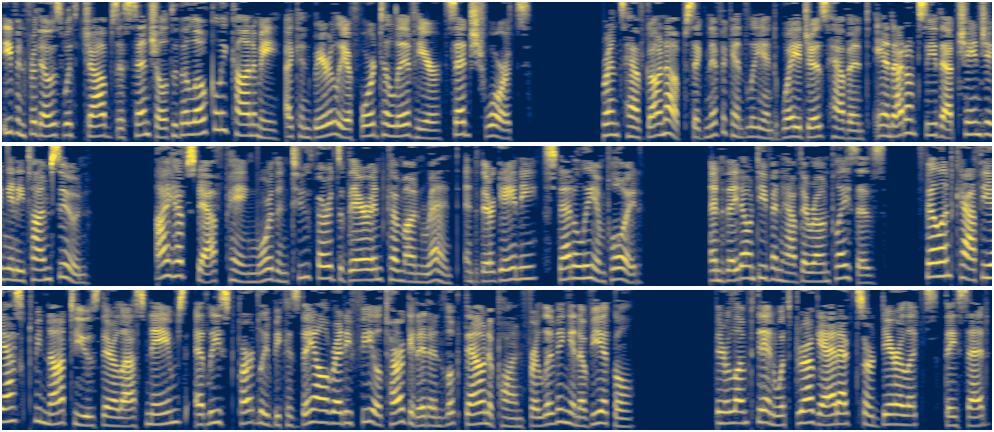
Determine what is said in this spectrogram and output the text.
Even for those with jobs essential to the local economy, I can barely afford to live here, said Schwartz. Rents have gone up significantly and wages haven't, and I don't see that changing anytime soon. I have staff paying more than two-thirds of their income on rent, and they're gainy, steadily employed. And they don't even have their own places. Phil and Kathy asked me not to use their last names, at least partly because they already feel targeted and looked down upon for living in a vehicle. They're lumped in with drug addicts or derelicts, they said.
